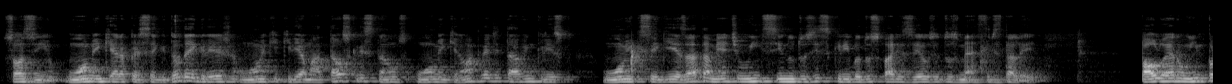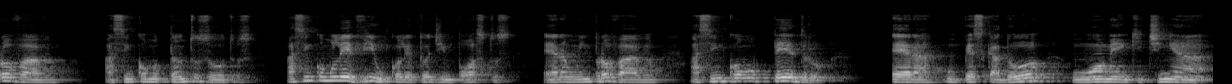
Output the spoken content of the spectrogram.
sozinho. Um homem que era perseguidor da igreja, um homem que queria matar os cristãos, um homem que não acreditava em Cristo, um homem que seguia exatamente o ensino dos escribas, dos fariseus e dos mestres da lei. Paulo era um improvável, assim como tantos outros. Assim como Levi, um coletor de impostos, era um improvável. Assim como Pedro era um pescador, um homem que tinha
